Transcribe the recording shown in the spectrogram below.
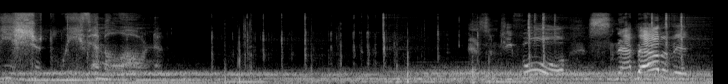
We should leave him alone. SMG4, snap out of it!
